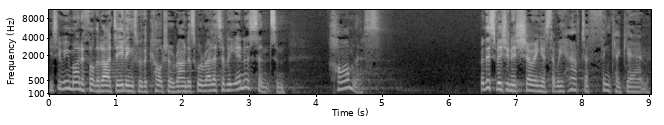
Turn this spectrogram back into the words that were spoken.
you see, we might have thought that our dealings with the culture around us were relatively innocent and harmless. But this vision is showing us that we have to think again.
